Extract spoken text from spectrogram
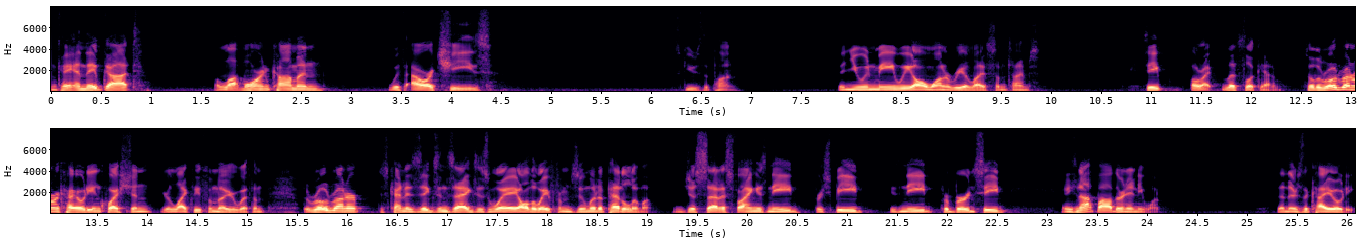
Okay, and they've got a lot more in common with our cheese, excuse the pun, than you and me, we all want to realize sometimes. See, all right, let's look at them. So the Roadrunner and Coyote in question, you're likely familiar with them. The Roadrunner just kind of zigs and zags his way all the way from Zuma to Petaluma, just satisfying his need for speed, his need for birdseed, and he's not bothering anyone. Then there's the Coyote,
